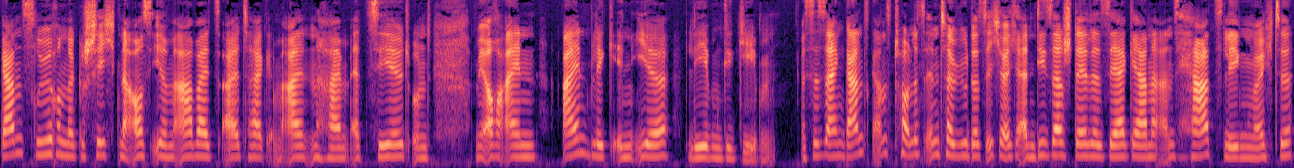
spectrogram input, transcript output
ganz rührende Geschichten aus ihrem Arbeitsalltag im Altenheim erzählt und mir auch einen Einblick in ihr Leben gegeben. Es ist ein ganz, ganz tolles Interview, das ich euch an dieser Stelle sehr gerne ans Herz legen möchte,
